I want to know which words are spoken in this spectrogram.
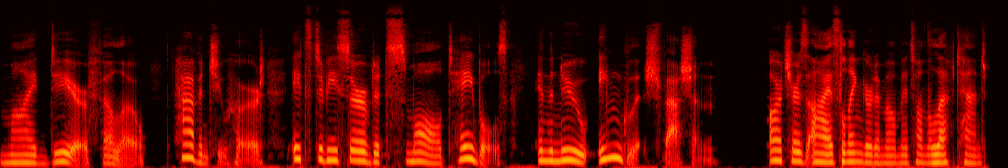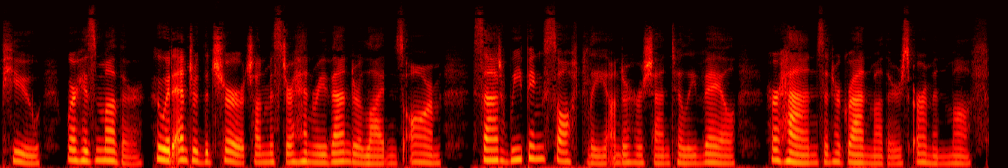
"My dear fellow, haven't you heard? It's to be served at small tables, in the new English fashion." Archer's eyes lingered a moment on the left hand pew, where his mother, who had entered the church on Mr. Henry van der Luyden's arm, sat weeping softly under her Chantilly veil, her hands in her grandmother's ermine muff.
